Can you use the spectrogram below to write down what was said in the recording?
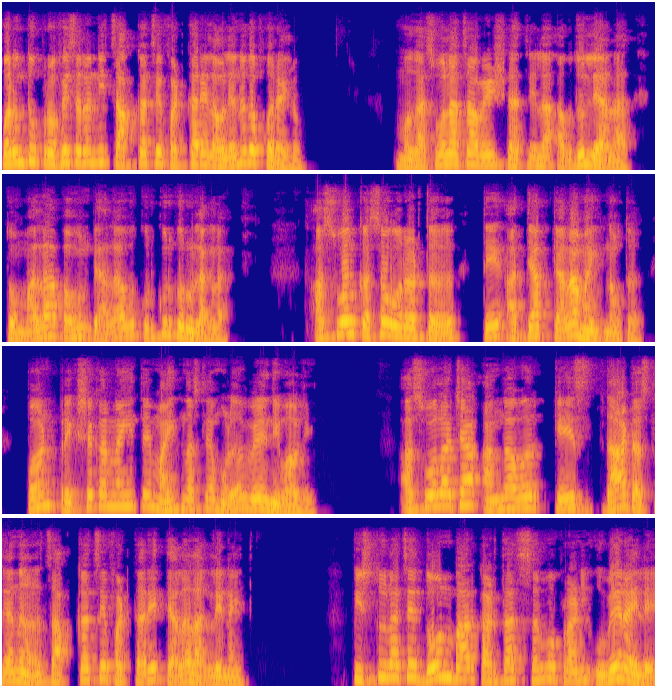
परंतु प्रोफेसरांनी चापकाचे फटकारे लावल्यानं गप्प राहिलो. मग अस्वलाचा वेश घातलेला अब्दुल्ले आला तो मला पाहून भ्याला व कुरकुर करू लागला. अस्वल कसं ओरडतं ते अद्याप त्याला माहीत नव्हतं. पण प्रेक्षकांनाही ते माहीत नसल्यामुळं वेळ निभावली. अस्वलाच्या अंगावर केस दाट असल्यानं चापकाचे फटकारे त्याला लागले नाहीत. पिस्तुलाचे दोन बार काढताच सर्व प्राणी उभे राहिले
